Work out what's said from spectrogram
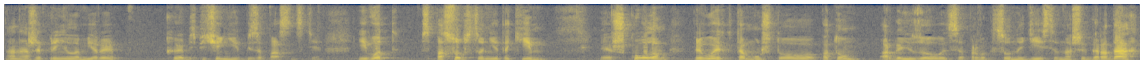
Она же приняла меры к обеспечению их безопасности. И вот способствование таким школам приводит к тому, что потом организовываются провокационные действия в наших городах,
